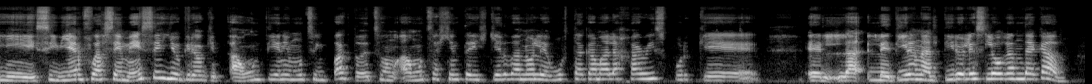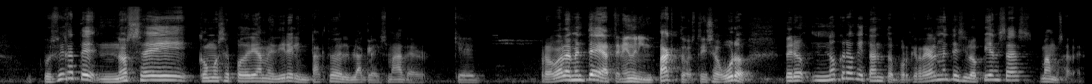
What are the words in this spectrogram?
Y si bien fue hace meses, yo creo que aún tiene mucho impacto. De hecho, a mucha gente de izquierda no le gusta Kamala Harris porque eh, le tiran al tiro el eslogan de acá. Pues fíjate, no sé cómo se podría medir el impacto del Black Lives Matter, que Probablemente ha tenido un impacto, estoy seguro, pero no creo que tanto, porque realmente si lo piensas, vamos a ver,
